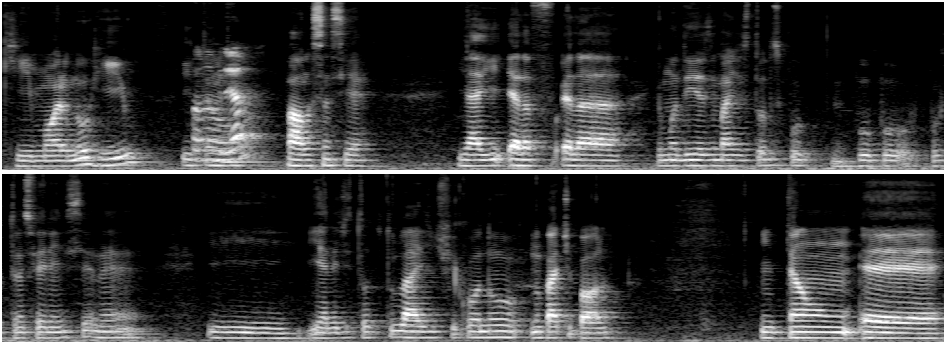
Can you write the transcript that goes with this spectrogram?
que mora no Rio. Qual então, o nome dela? Paula Sancier. E aí ela, ela, eu mandei as imagens todas por, por, por, por transferência, né? e, e ela editou tudo lá e a gente ficou no, no bate-bola. Então, é,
